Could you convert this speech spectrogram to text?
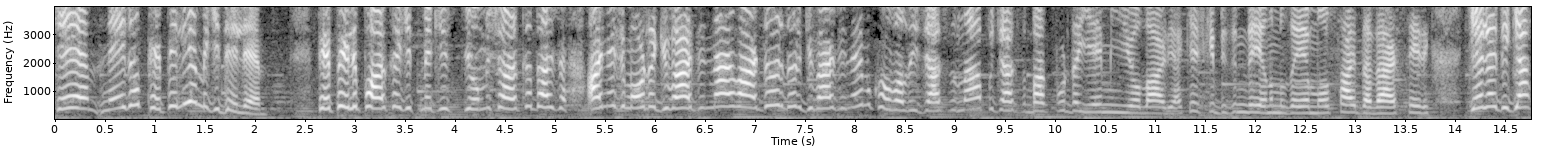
Şeye neydi o? Pepeli'ye mi gidelim? Pepeli Park'a gitmek istiyormuş arkadaşlar. Anneciğim orada güvercinler var. Dur dur güvercinleri mi kovalayacaksın? Ne yapacaksın? Bak burada yem yiyorlar ya. Keşke bizim de yanımızda yem olsaydı da verseydik. Gel hadi gel.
